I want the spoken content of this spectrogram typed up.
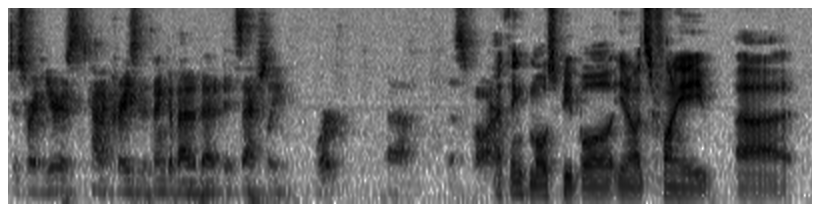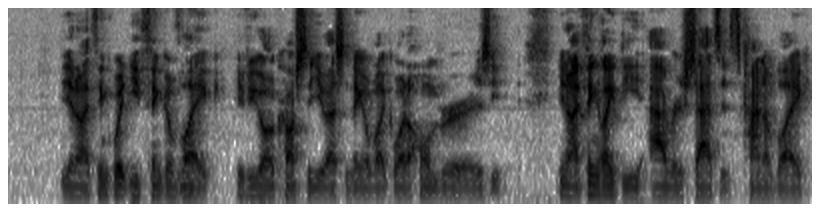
just right here, it's kind of crazy to think about it that it's actually worked uh, thus far. I think most people, you know, it's funny. Uh, you know, I think what you think of like if you go across the U.S. and think of like what a home brewer is, you, you know, I think like the average stats, it's kind of like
